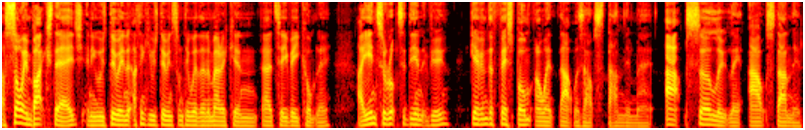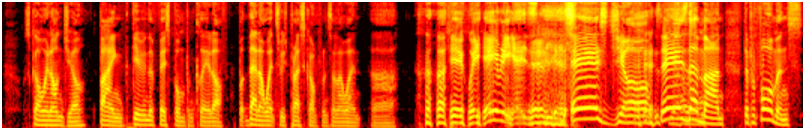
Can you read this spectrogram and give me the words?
I saw him backstage and he was doing, I think he was doing something with an American uh, TV company. I interrupted the interview, gave him the fist bump, and I went, that was outstanding, mate. Absolutely outstanding. What's going on, Joe? Bang, give him the fist bump and cleared off. But then I went to his press conference and I went, ah. here, he is. Here he is. Here's Joe. Here's Here's Joe, the yeah. man. The performance,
